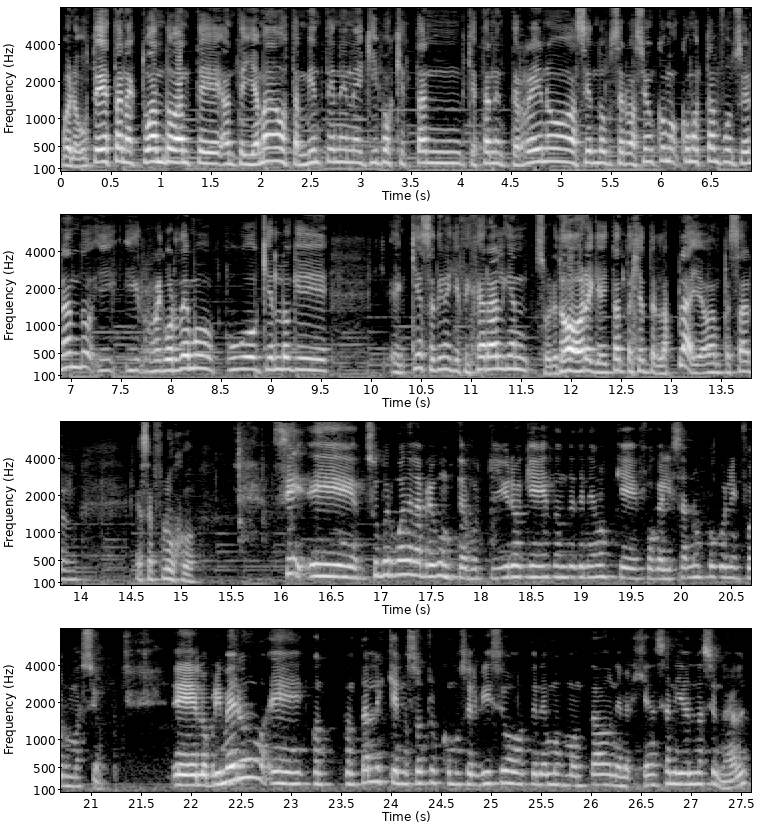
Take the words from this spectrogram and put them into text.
bueno, ustedes están actuando ante, ante llamados, también tienen equipos que están, que están en terreno haciendo observación, cómo, cómo están funcionando y, recordemos, Hugo, qué es lo que, en qué se tiene que fijar alguien, sobre todo ahora que hay tanta gente en las playas, va a empezar ese flujo. Sí, eh, súper buena la pregunta, porque yo creo que es donde tenemos que focalizarnos un poco la información. Eh, lo primero, eh, contarles que nosotros como servicio tenemos montado una emergencia a nivel nacional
